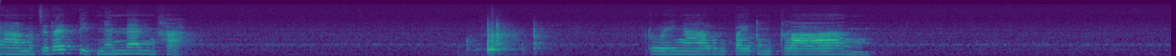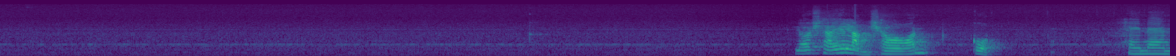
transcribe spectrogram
งามันจะได้ติดแน่น ๆค่ะโรยงาลงไปตรงกลาง แล้วใช้หลังช้อนกดให้แน่น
